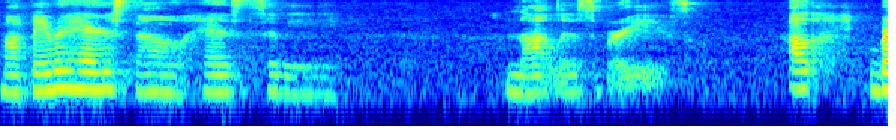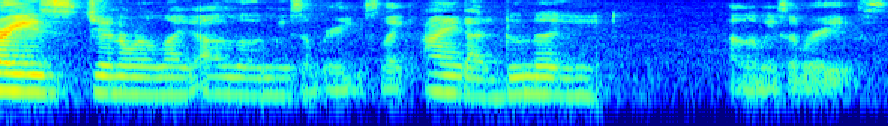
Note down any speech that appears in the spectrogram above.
My favorite hairstyle has to be knotless braids. I, braids general, like I love me some braids. Like I ain't gotta do nothing. I love me some braids.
